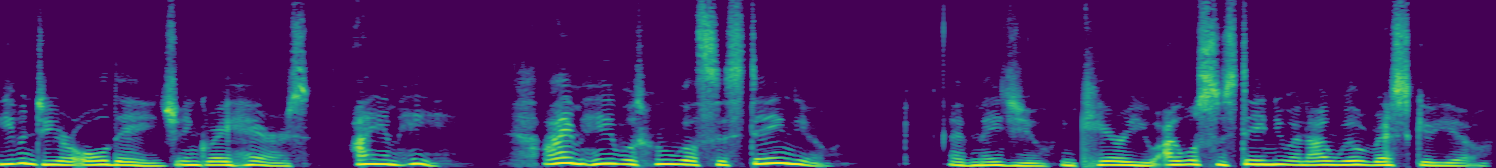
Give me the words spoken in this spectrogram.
Even to your old age and gray hairs, I am He. I am He who will sustain you. I have made you and carry you. I will sustain you and I will rescue you.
